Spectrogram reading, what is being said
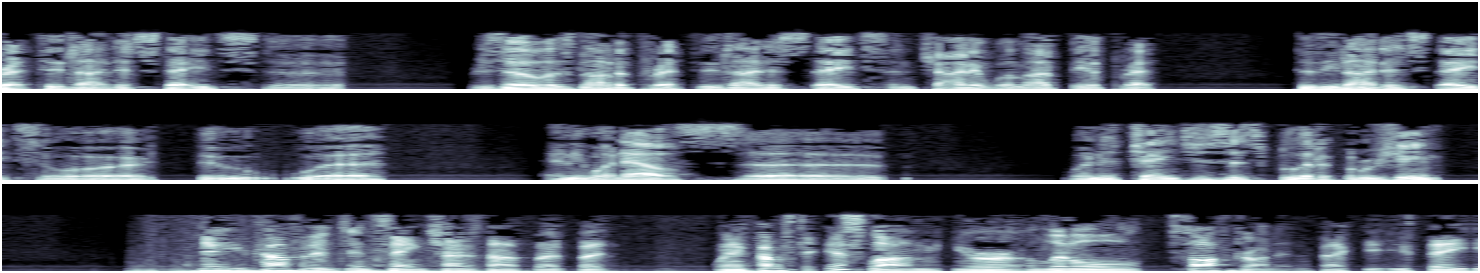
threat to the United States. Uh, Brazil is not a threat to the United States, and China will not be a threat to the United States or to uh, anyone else uh, when it changes its political regime. Now, you're confident in saying China's not a threat, but when it comes to Islam, you're a little softer on it. In fact, you say,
